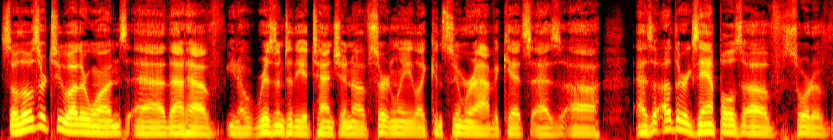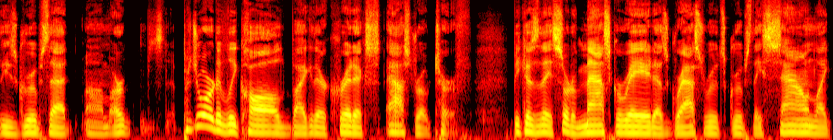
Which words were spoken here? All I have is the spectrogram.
So those are two other ones uh, that have you know risen to the attention of certainly like consumer advocates as uh, as other examples of sort of these groups that um, are pejoratively called by their critics astroturf because they sort of masquerade as grassroots groups. They sound like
